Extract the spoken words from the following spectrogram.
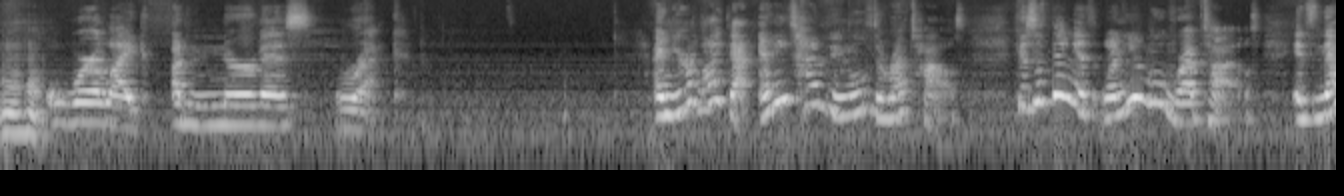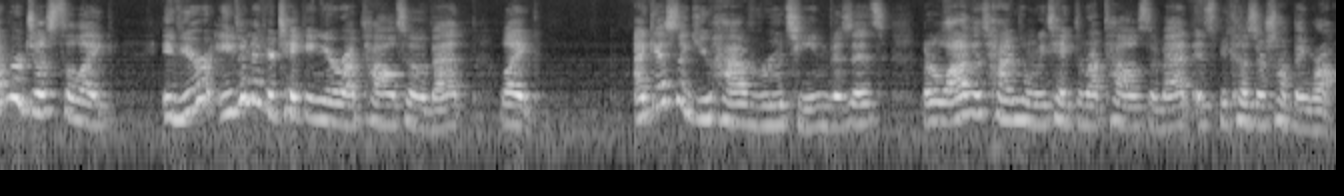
Mm-hmm. were like a nervous wreck. And you're like that anytime we move the reptiles. Because the thing is, when you move reptiles, it's never just to like, if you're, even if you're taking your reptile to a vet, like, I guess like you have routine visits, but a lot of the times when we take the reptiles to vet, it's because there's something wrong,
